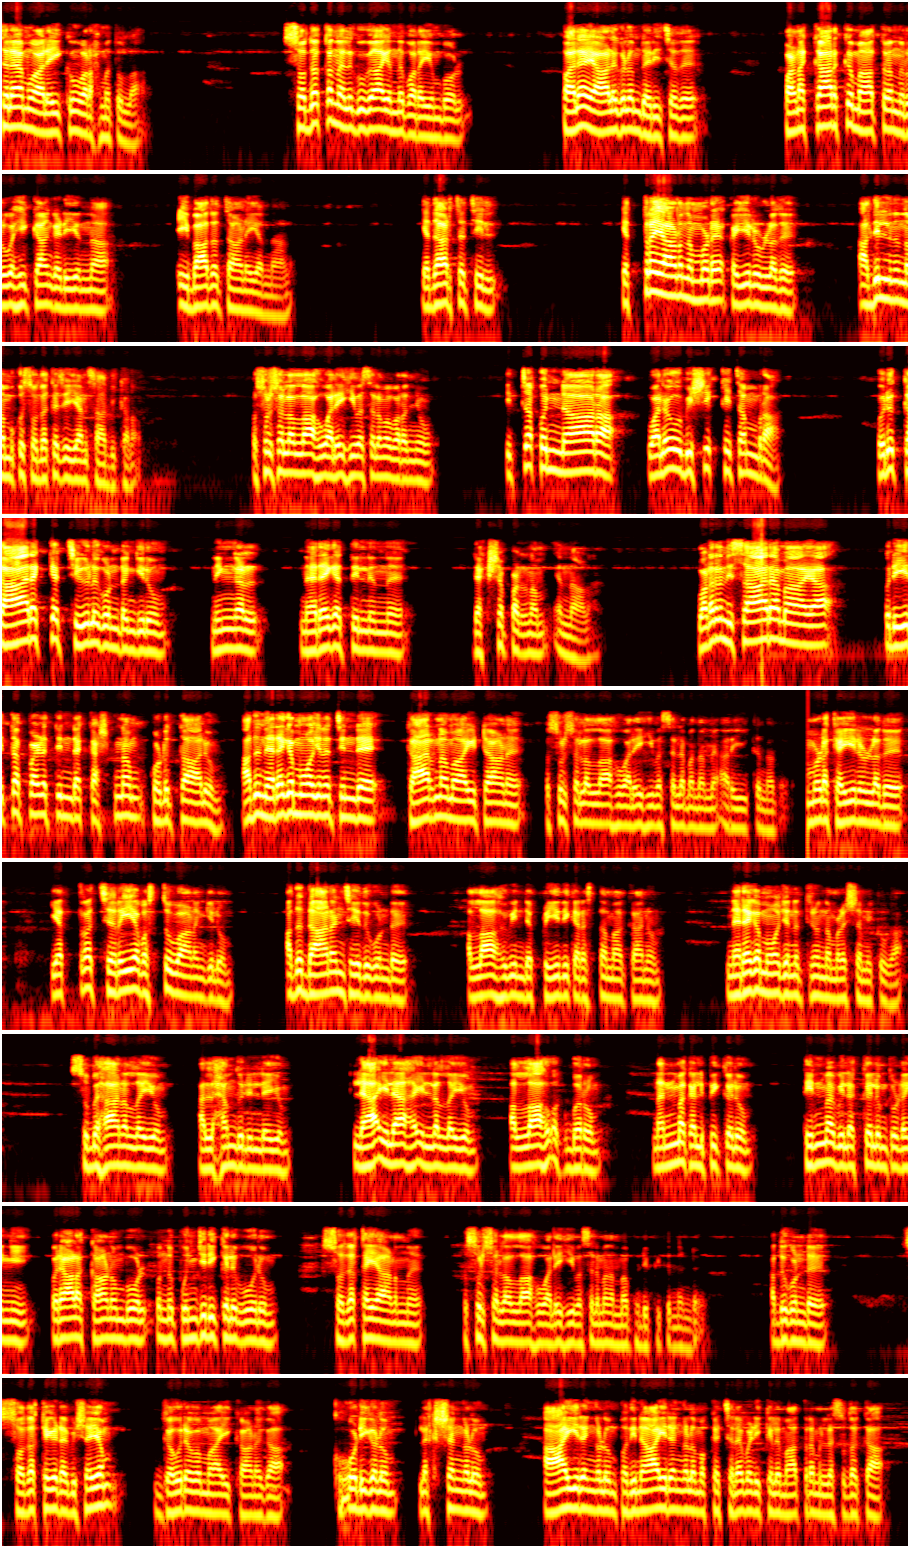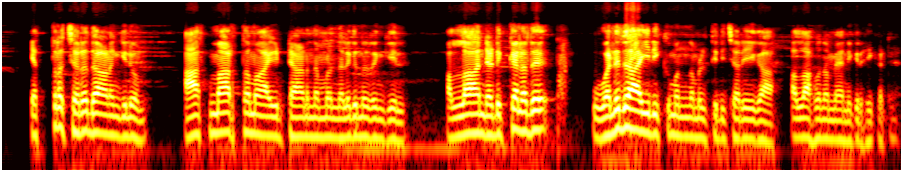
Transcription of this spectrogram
അസ്സലാമു അലൈക്കും വറഹമത്തുള്ള. സ്വതക്ക നൽകുക എന്ന് പറയുമ്പോൾ പല ആളുകളും ധരിച്ചത് പണക്കാർക്ക് മാത്രം നിർവഹിക്കാൻ കഴിയുന്ന ഇബാദത്താണ് എന്നാണ്. യഥാർത്ഥത്തിൽ എത്രയാണ് നമ്മുടെ കയ്യിലുള്ളത് അതിൽ നിന്ന് നമുക്ക് സ്വതക്ക ചെയ്യാൻ സാധിക്കണം. റസൂൽ സല്ലാഹു അലഹി വസ്ലമ പറഞ്ഞു ഇറ്റക്കുന്നാറ വലോ ബിഷിഖി തമ്ര. ഒരു കാരക്ക ചീൾ കൊണ്ടെങ്കിലും നിങ്ങൾ നരകത്തിൽ നിന്ന് രക്ഷപ്പെടണം എന്നാണ്. വളരെ നിസാരമായ ഒരു ഈത്തപ്പഴത്തിന്റെ കഷ്ണം കൊടുത്താലും അത് നരകമോചനത്തിന്റെ കാരണമായിട്ടാണ് റസൂൽ സല്ലാഹു അലഹി വസ്ലമ നമ്മെ അറിയിക്കുന്നത്. നമ്മുടെ കയ്യിലുള്ളത് എത്ര ചെറിയ വസ്തുവാണെങ്കിലും അത് ദാനം ചെയ്തുകൊണ്ട് അള്ളാഹുവിന്റെ പ്രീതി കരസ്ഥമാക്കാനും നരകമോചനത്തിനും നമ്മൾ ശ്രമിക്കുക. സുബഹാനല്ലയും അലഹമുല്ലയും ലാ ഇലാഹ ഇല്ലല്ലയും അള്ളാഹു അക്ബറും നന്മ കൽപ്പിക്കലും തിന്മ വിലക്കലും തുടങ്ങി ഒരാളെ കാണുമ്പോൾ ഒന്ന് പുഞ്ചിരിക്കൽ പോലും സ്വതക്കയാണെന്ന് റസൂൽ സല്ലാഹു അലഹി വസ്ലമ നമ്മെ പഠിപ്പിക്കുന്നുണ്ട്. അതുകൊണ്ട് സ്വതക്കയുടെ വിഷയം ഗൗരവമായി കാണുക. കോടികളും ലക്ഷങ്ങളും ആയിരങ്ങളും പതിനായിരങ്ങളും ഒക്കെ ചെലവഴിക്കൽ മാത്രമല്ല സ്വതക്ക. എത്ര ചെറുതാണെങ്കിലും ആത്മാർത്ഥമായിട്ടാണ് നമ്മൾ നൽകുന്നതെങ്കിൽ അള്ളാഹിന്റെ അടുക്കൽ അത് വലുതായിരിക്കുമെന്ന് നമ്മൾ തിരിച്ചറിയുക. അള്ളാഹു നമ്മെ അനുഗ്രഹിക്കട്ടെ.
